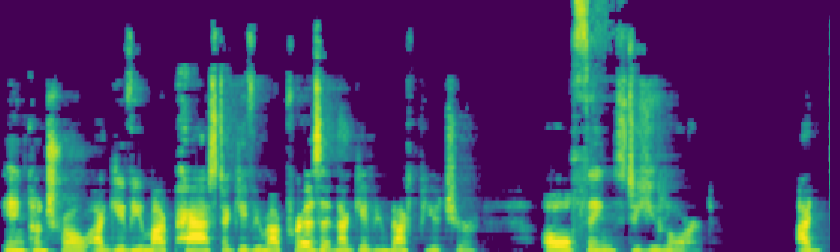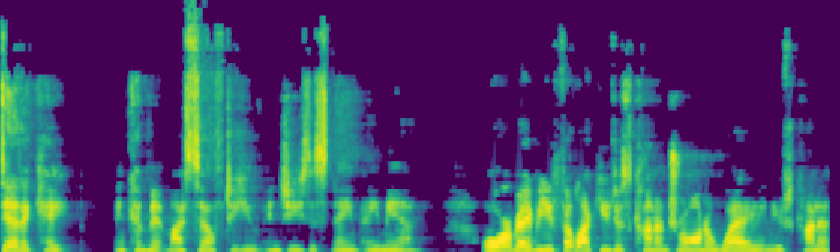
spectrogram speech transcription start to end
in control. I give you my past, I give you my present, and I give you my future. All things to you, Lord. I dedicate and commit myself to you in Jesus' name. Amen. Or maybe you felt like you just kind of drawn away and you just kind of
